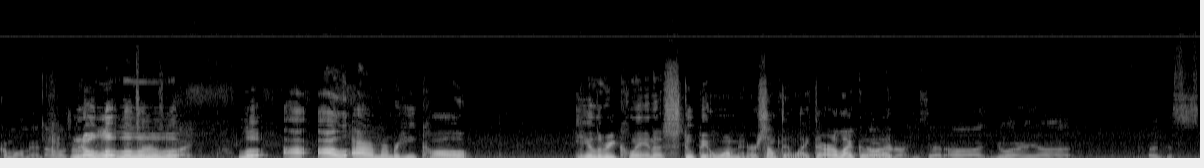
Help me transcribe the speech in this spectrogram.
come on, man. Donald Trump. No, look, look, look, look, look. like- Look, I, I I remember he called Hillary Clinton a stupid woman or something like that, or like a, no, no, no. He said, uh, you are a, uh, a dis-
